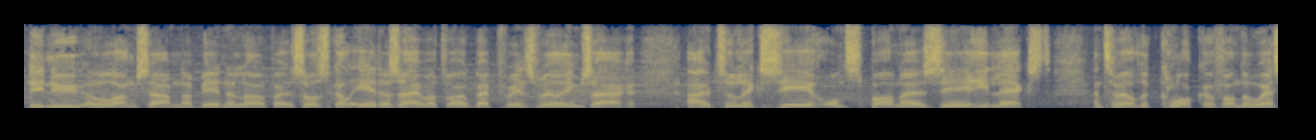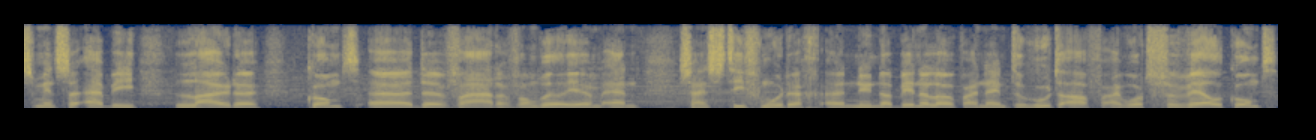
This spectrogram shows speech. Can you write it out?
die nu langzaam naar binnen lopen. Zoals ik al eerder zei, wat we ook bij Prins William zagen. Uiterlijk zeer ontspannen, zeer relaxed. En terwijl de klokken van de Westminster Abbey luiden komt uh, de vader van William en zijn stiefmoeder uh, nu naar binnen lopen. Hij neemt de hoed af. Hij wordt verwelkomd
